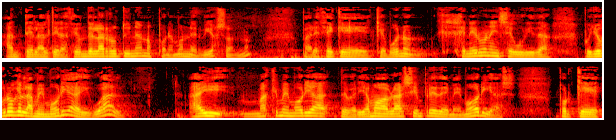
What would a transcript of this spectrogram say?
ante la alteración de la rutina nos ponemos nerviosos, ¿no? Parece que, bueno, genera una inseguridad. Pues yo creo que la memoria es igual. Hay, más que memoria, deberíamos hablar siempre de memorias, porque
